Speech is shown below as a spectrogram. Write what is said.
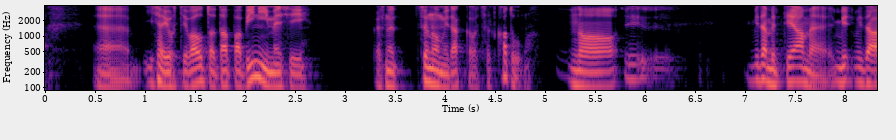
äh, isejuhtiv auto tapab inimesi. kas need sõnumid hakkavad sealt kaduma? no mida me teame, mida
